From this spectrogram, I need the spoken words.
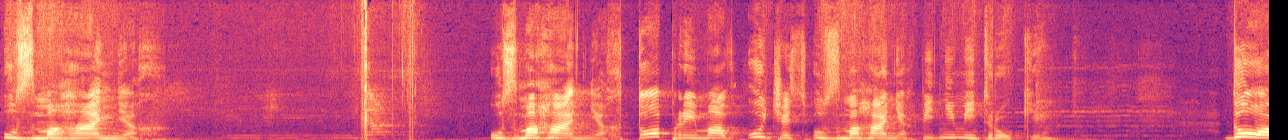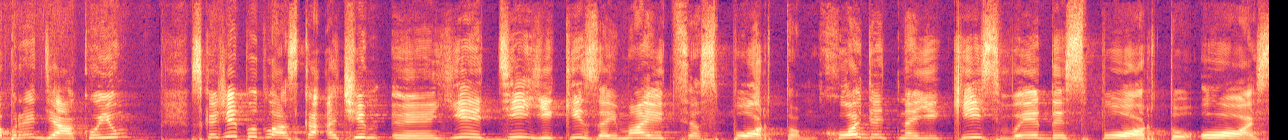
у змаганнях? У змаганнях. Хто приймав участь у змаганнях? Підніміть руки. Добре, дякую. Скажіть, будь ласка, а чи е, є ті, які займаються спортом, ходять на якісь види спорту? Ось,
